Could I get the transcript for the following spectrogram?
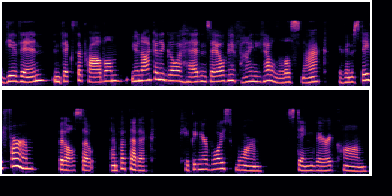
give in and fix the problem. You're not going to go ahead and say, okay, fine, you can have a little snack. You're going to stay firm, but also empathetic, keeping your voice warm, staying very calm.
